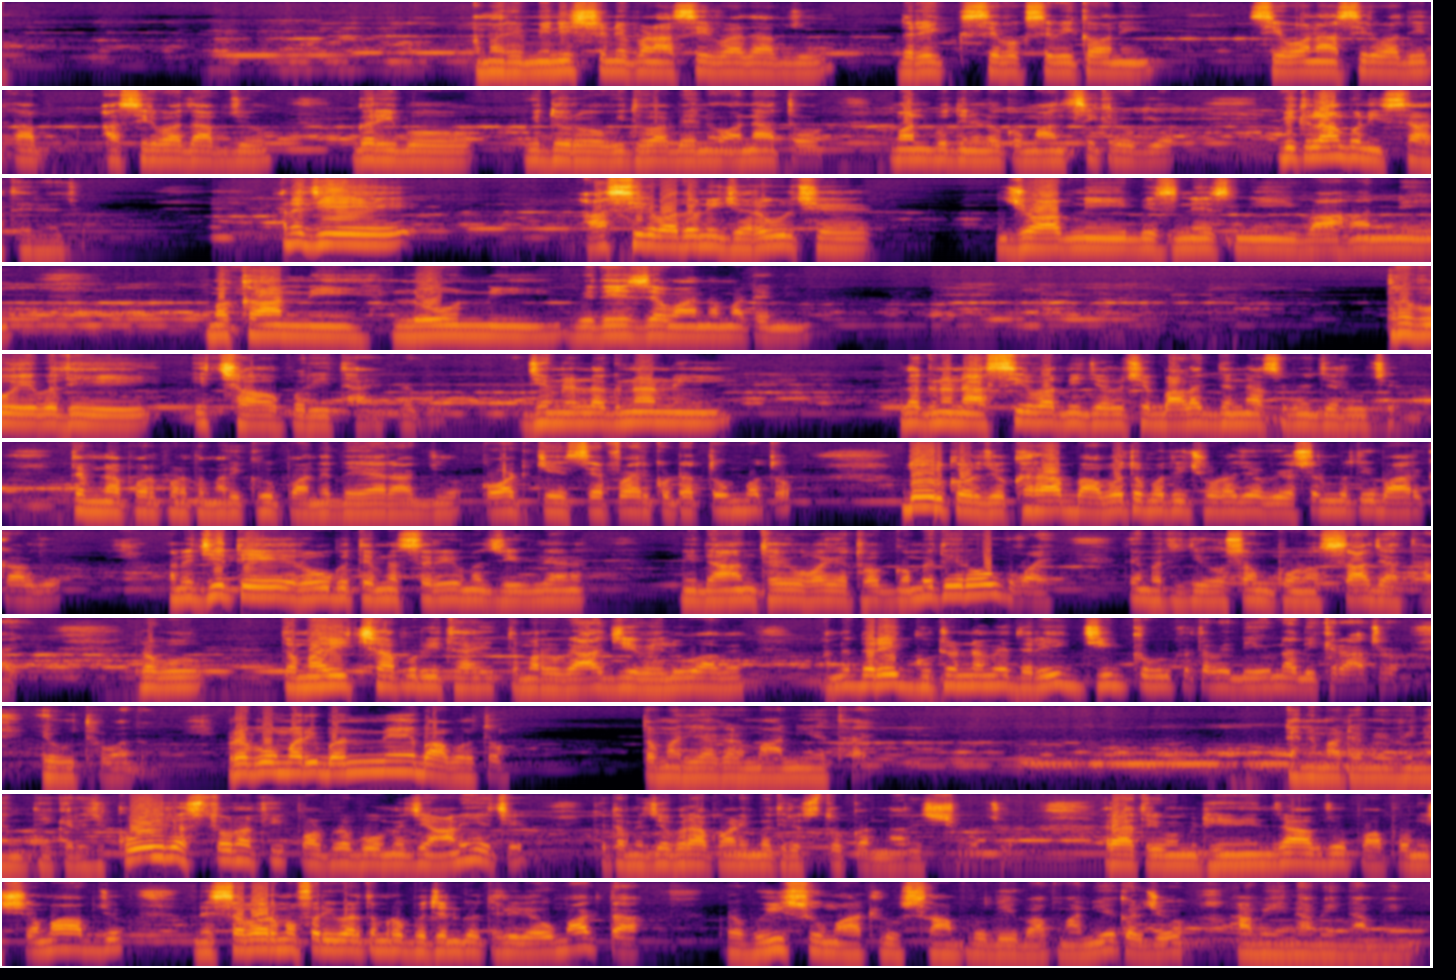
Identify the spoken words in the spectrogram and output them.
અમારી મિનિસ્ટ્રીને પણ આશીર્વાદ આપજો. દરેક સેવક સેવિકાઓની સેવાના આશીર્વાદિત આપ આશીર્વાદ આપજો. ગરીબો, વિધુરો, વિધવા બહેનો, અનાથો મન બુદ્ધિના લોકો માનસિક રોગીઓ, વિકલાંગોની સાથે રહેજો. અને જે આશીર્વાદોની જરૂર છે, જોબની, બિઝનેસની, વાહનની, મકાનની, લોનની, વિદેશ જવાના માટેની, પ્રભુ એ બધી ઈચ્છાઓ પૂરી થાય પ્રભુ. જેમને લગ્નની લગ્નના આશીર્વાદની જરૂર છે, બાળકધનના આશીર્વાદની જરૂર છે. તેમના પર પણ તમારી કૃપાને દયા રાખજો. કોર્ટ કેસ, એફઆઈઆર ખોટા તોમતો દૂર કરજો. ખરાબ બાબતોમાંથી છોડાજો, વ્યસનમાંથી બહાર કાઢજો. અને જે તે રોગ તેમના શરીરમાં જીવલેણ નિદાન થયો હોય અથવા ગમે તે રોગ હોય, તેમાંથી તેઓ સંપૂર્ણ સાજા થાય. પ્રભુ, તમારી ઈચ્છા પૂરી થાય, તમારું રાજ્ય વહેલું આવે અને દરેક ઘૂંટણ અમે દરેક જીભ કબૂલ કરતા તમે દેવના દીકરા છો. એવું થવા દો. પ્રભુ મારી બંને બાબતો તમારી આગળ માન્ય થાય. એના માટે અમે વિનંતી કરીએ છીએ. કોઈ રસ્તો નથી, પણ પ્રભુ અમે જાણીએ છીએ કે તમે જબરા પાણીમાંથી રસ્તો કરનાર ઈશ્વર છો. રાત્રિમાં મીઠી નિંદ્રા આપજો, પાપોની ક્ષમા આપજો અને સવારમાં ફરીવાર તમારું ભજન કરતી લેવું માગતા પ્રભુ ઈસુમાં આટલું સાંભળો, દેવ બાપ માન્ય કરજો. આમીન આમીન આમીન.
